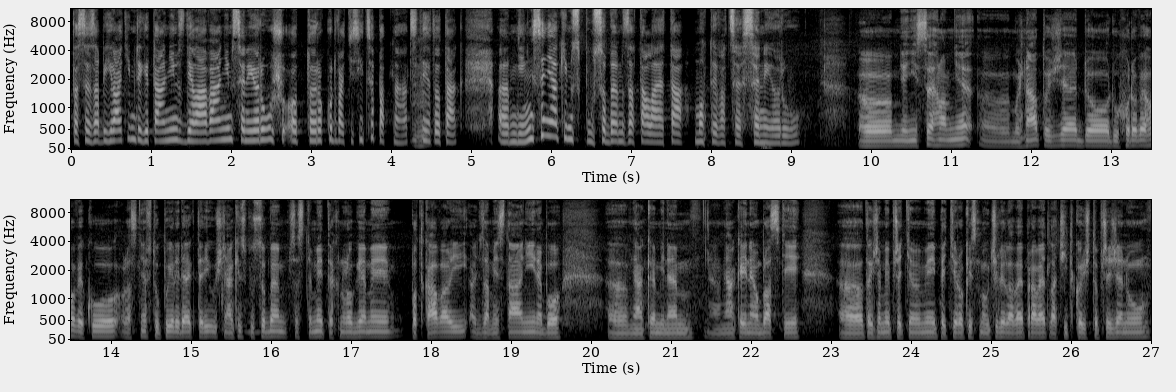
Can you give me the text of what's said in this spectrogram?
ta se zabývá tím digitálním vzděláváním seniorů už od roku 2015, hmm. je to tak. Mění se nějakým způsobem za ta léta motivace seniorů? Mění se hlavně možná to, že do důchodového věku vlastně vstupují lidé, kteří už nějakým způsobem se s těmi technologiemi potkávali, ať v zaměstnání nebo v nějakém jiném, v nějaké jiné oblasti. Eh, takže my před těmi pěti roky jsme učili levé, pravé tlačítko, když to přeženu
